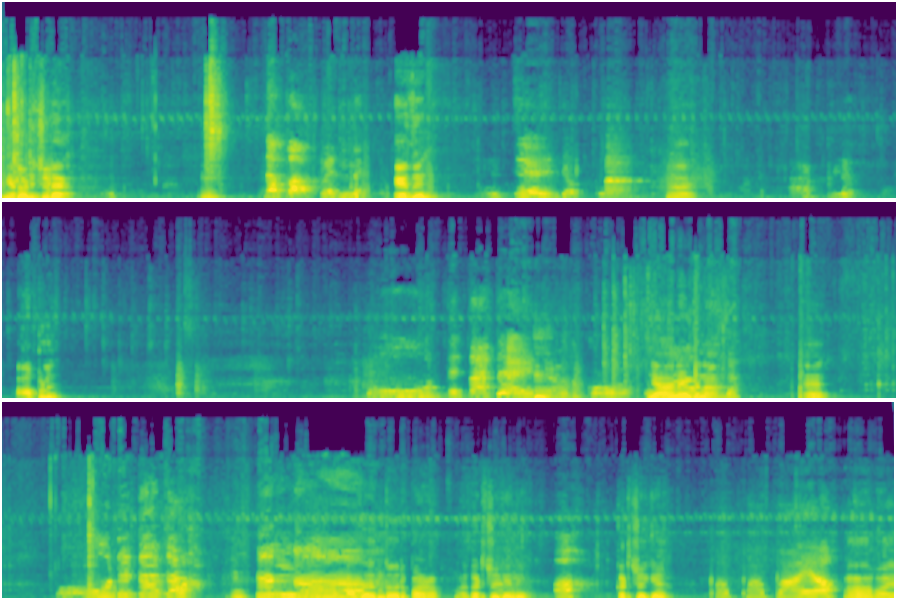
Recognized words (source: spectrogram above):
നീ അത് ഓടിച്ചൂലേ ഉം. ഏത്? അതെ. ആപ്പിൾ. ഞാൻ എഴുതണ? ഏ. അത് എന്തോ ഒരു പഴം. അത് കടിച്ചു നോക്കിയാ നീ. കടിച്ചു നോക്കിയാ. ആ പായ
